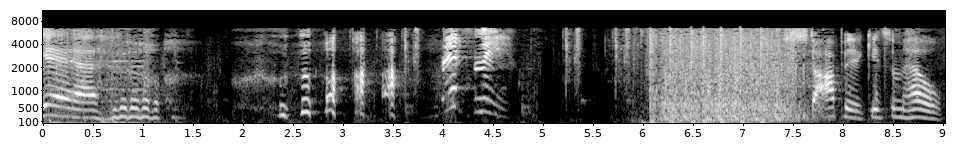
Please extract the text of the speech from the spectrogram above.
Yeah. Me. Stop it. Get some help.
